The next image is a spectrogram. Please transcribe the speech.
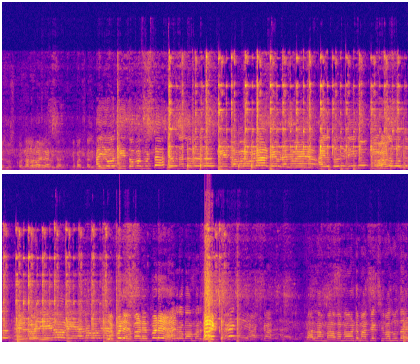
ఇక చూసుకో నలభై వేలు చూడాలి ఇక బతకాలి. అయ్యో దేవుడు అల్లవేనా నేను. అక్క మళ్ళా మా అవ్వమ్మ అంటే మంచిగా శివ చూస్తాను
